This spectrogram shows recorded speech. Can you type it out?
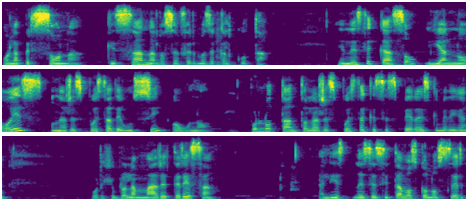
o la persona que sana a los enfermos de Calcuta. En este caso ya no es una respuesta de un sí o un no. Por lo tanto, la respuesta que se espera es que me digan, por ejemplo, la Madre Teresa. Necesitamos conocer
